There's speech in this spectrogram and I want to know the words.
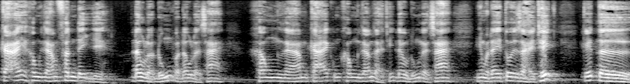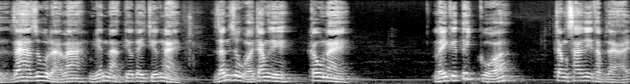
cãi, không dám phân định gì đâu là đúng và đâu là sai. Không dám cãi cũng không dám giải thích đâu đúng là sai. Nhưng mà đây tôi giải thích cái từ gia du đà la, miễn nạn tiêu tây chướng này. Dẫn dụ ở trong gì? Câu này, lấy cái tích của trong sa di thập giải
